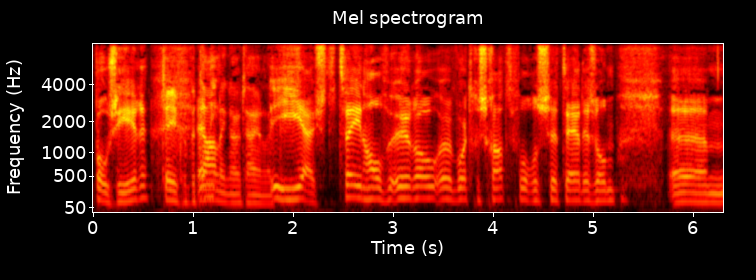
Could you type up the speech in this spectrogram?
poseren. Tegen betaling En- uiteindelijk. Juist, 2,5 euro wordt geschat volgens uh, Terdesom. Ehm,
